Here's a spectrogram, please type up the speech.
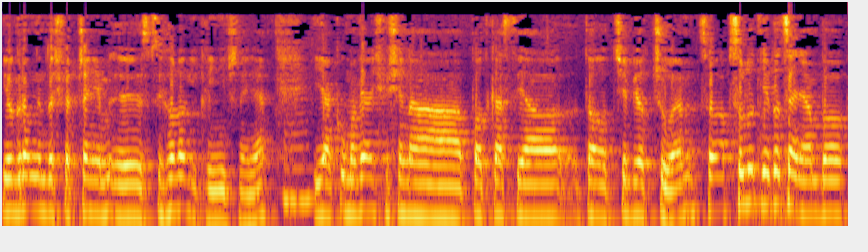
i ogromnym doświadczeniem y, z psychologii klinicznej, nie? I jak umawialiśmy się na podcast, ja to od Ciebie odczułem, co absolutnie doceniam, bo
